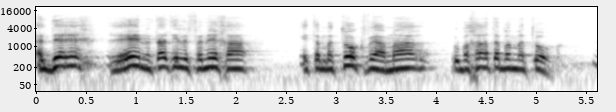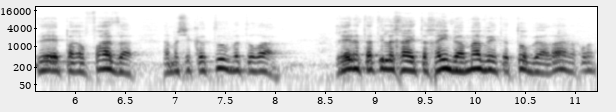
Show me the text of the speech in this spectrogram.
על דרך ראה נתתי לפניך את המתוק והמר ובחרת במתוק. זה פרפרזה על מה שכתוב בתורה. ראה נתתי לך את החיים והמוות, הטוב והרע, נכון?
